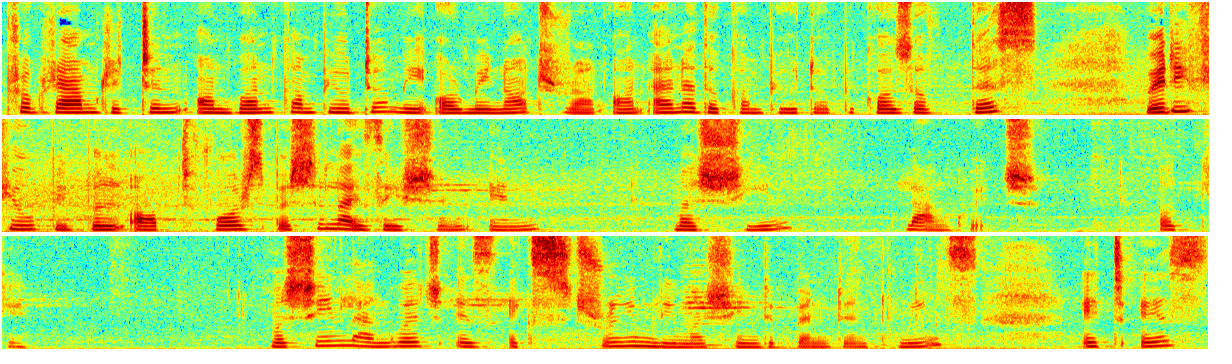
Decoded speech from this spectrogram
program written on one computer may or may not run on another computer. Because of this very few people opt for specialization in machine language. Okay. Machine language is extremely machine dependent means it is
